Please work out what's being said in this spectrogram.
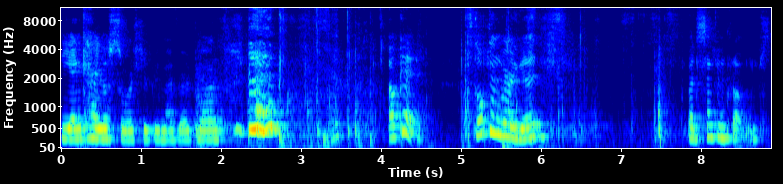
The ankylosaur should be my third one. okay. Sculpting very good. But something problems.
